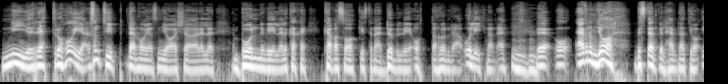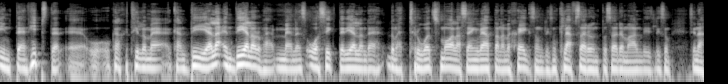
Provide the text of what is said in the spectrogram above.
nyretrohojar som typ den hojen som jag kör eller en Bonneville eller kanske Kawasakis den här W800 och liknande. Eh, och även om jag bestämt vill hävda att jag inte är en hipster eh, och, och kanske till och med kan dela en del av de här männens åsikter gällande de här trådsmala sängvätarna med skägg som liksom klafsar runt på Södermalm i liksom sina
